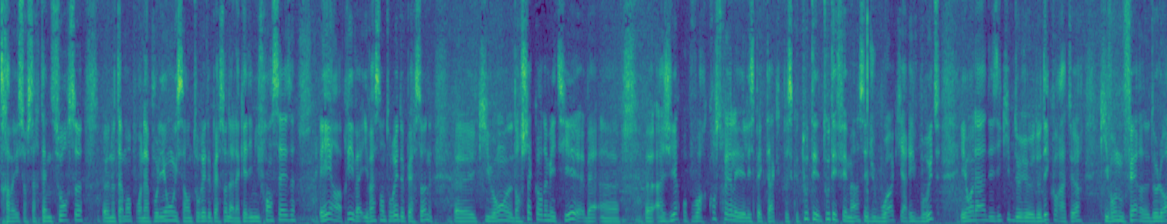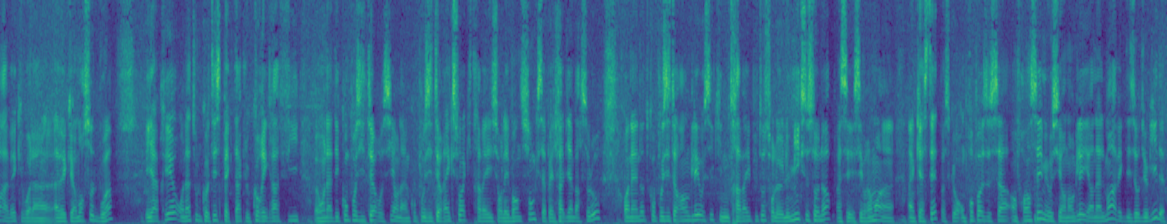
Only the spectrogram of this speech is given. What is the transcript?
travailler sur certaines sources, notamment pour Napoléon, il s'est entouré de personnes à l'Académie française et après il va, il va s'entourer de personnes qui vont dans chaque corps de métier eh ben, agir pour pouvoir construire les, les, spectacles parce que tout est, tout est fait main, c'est du bois qui arrive brut et on a des équipes de, décorateurs qui vont nous faire de l'or avec voilà avec un morceau de bois. Et après on a tout le côté spectacle chorégraphie. Euh, on a des compositeurs aussi. On a un compositeur aixois qui travaille sur les bandes son qui s'appelle Fabien Barcelo. On a un autre compositeur anglais aussi qui nous travaille plutôt sur le, mix sonore. C'est vraiment un, casse-tête parce qu'on propose ça en français mais aussi en anglais et en allemand avec des audio guides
